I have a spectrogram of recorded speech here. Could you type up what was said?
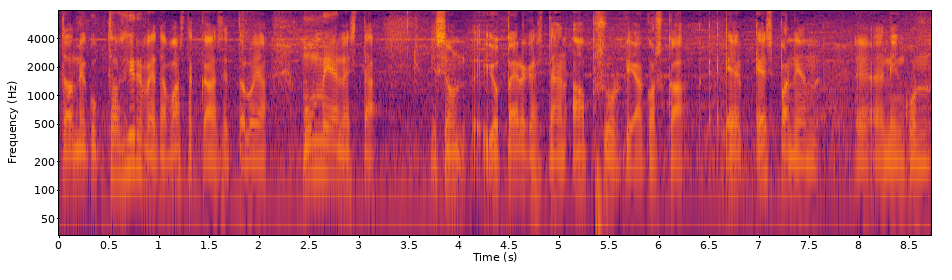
tämä on, niin kuin, tämä on hirveätä vastakkainasettelua ja mun mielestä se on jo pelkästään absurdia, koska e- Espanjan niin kuin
